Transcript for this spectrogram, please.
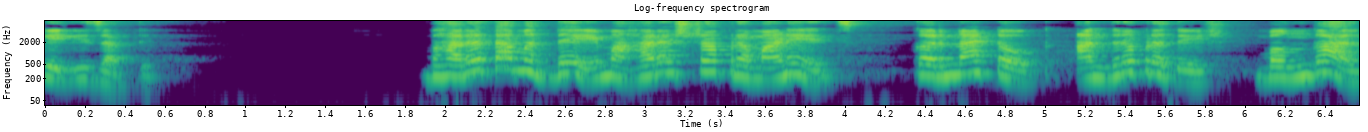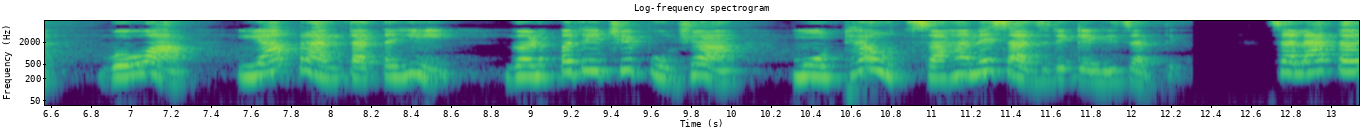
केली जाते. भारतामध्ये महाराष्ट्राप्रमाणेच कर्नाटक आंध्र प्रदेश बंगाल गोवा या प्रांतातही गणपतीची पूजा मोठ्या उत्साहाने साजरी केली जाते. चला तर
